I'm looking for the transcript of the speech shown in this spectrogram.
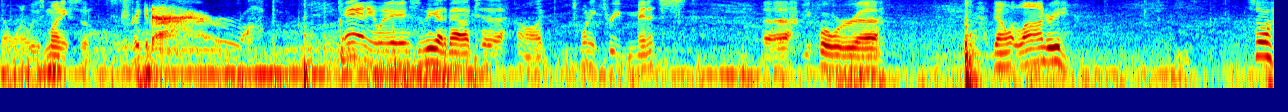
Don't want to lose money, so pick it up. Anyways, we got about uh, oh, like 23 minutes uh, before we're uh, done with laundry. So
